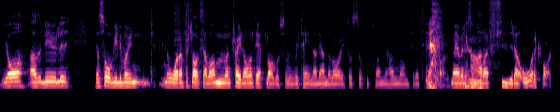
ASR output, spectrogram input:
ja, alltså det är ju li- Jag såg ju, det var ju några förslag så här, men man tradar honom till ett lag och så retainar det andra laget och så skickar man honom till ett tredje lag. Men jag menar liksom, Ja. han har fyra år kvar.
